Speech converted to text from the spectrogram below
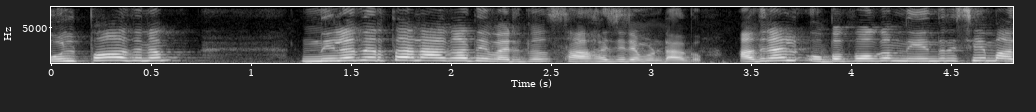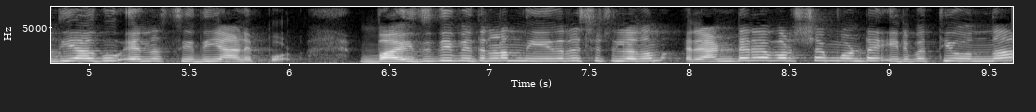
ഉൽപാദനം നിലനിർത്താനാകാതെ വരുന്ന സാഹചര്യമുണ്ടാകും. അതിനാൽ ഉപഭോഗം നിയന്ത്രിച്ചേ മതിയാകൂ എന്ന സ്ഥിതിയാണിപ്പോൾ. വൈദ്യുതി വിതരണം നിയന്ത്രിച്ചിട്ടില്ലെന്നും രണ്ടര വർഷം കൊണ്ട് ഇരുപത്തിയൊന്ന്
